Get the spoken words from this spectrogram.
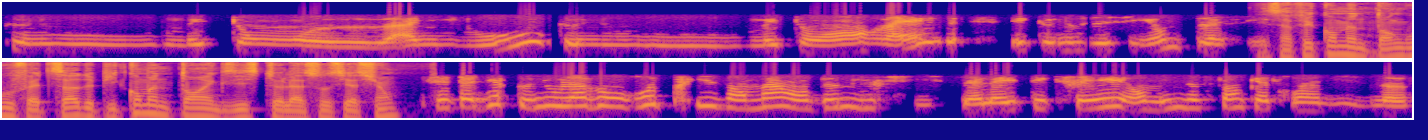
que nous mettons euh, à niveau, que nous mettons en règle et que nous essayons de placer. Et ça fait combien de temps que vous faites ça? Depuis combien de temps existe l'association? C'est-à-dire que nous l'avons reprise en main en 2006. Elle a été créée en 1999.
